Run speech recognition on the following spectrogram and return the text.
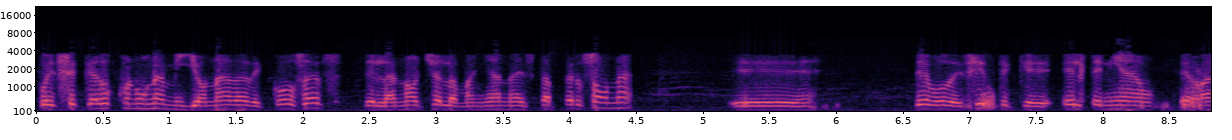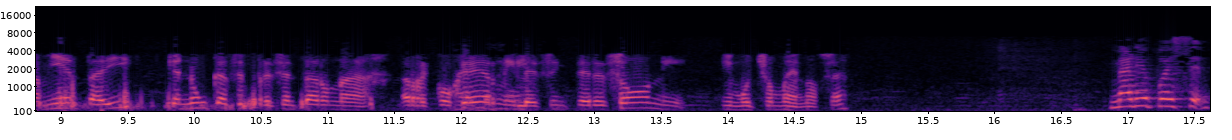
pues se quedó con una millonada de cosas de la noche a la mañana esta persona. Eh, debo decirte que él tenía herramienta ahí que nunca se presentaron a, recoger, ni les interesó, ni, ni mucho menos. ¿eh? Mario, pues eh,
